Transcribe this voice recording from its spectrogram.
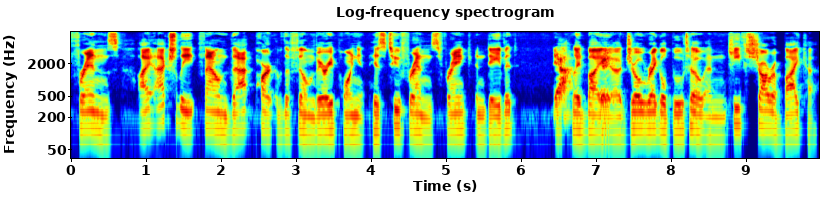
friends. I actually found that part of the film very poignant. His two friends, Frank and David, yeah, played by uh, Joe Regalbuto and Keith Szarabajka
